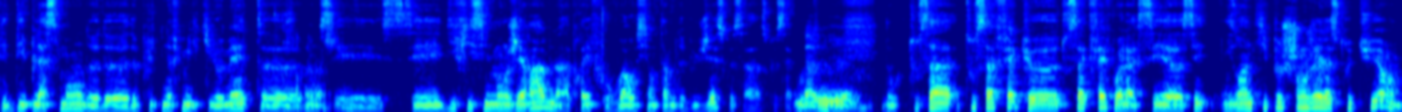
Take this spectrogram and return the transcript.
des déplacements de, plus de 9000 km, euh, ah, c'est difficilement gérable. Après, il faut voir aussi en termes de budget ce que ça, ce que ça coûte. Bah Donc tout ça, tout ça fait que tout ça fait voilà, euh, c'est, ils ont un petit peu changé la structure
